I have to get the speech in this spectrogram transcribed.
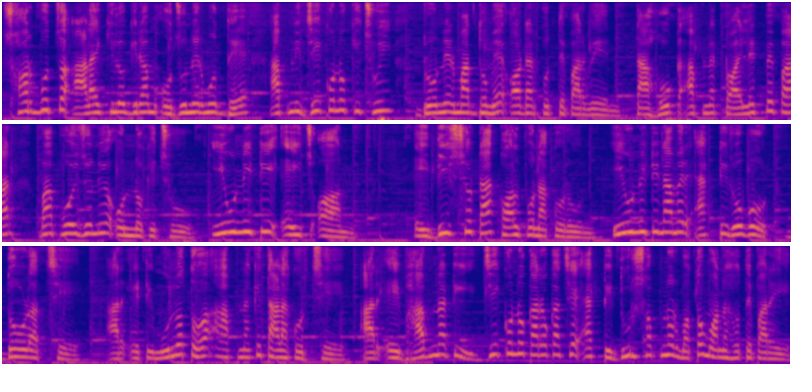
সর্বোচ্চ আড়াই কিলোগ্রাম ওজনের মধ্যে আপনি যে কোনো কিছুই ড্রোনের মাধ্যমে অর্ডার করতে পারবেন। তা হোক আপনার টয়লেট পেপার বা প্রয়োজনীয় অন্য কিছু। ইউনিটি এইচ অন এই দৃশ্যটা কল্পনা করুন। ইউনিটি নামের একটি রোবট দৌড়াচ্ছে। আর এটি মূলত আপনাকে তাড়া করছে। আর এই ভাবনাটি যে কোনো কারও কাছে একটি দুঃস্বপ্নর মতো মনে হতে পারে।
